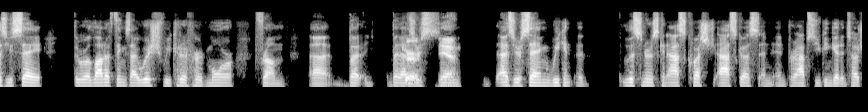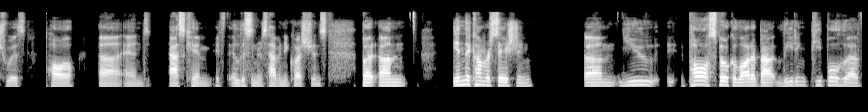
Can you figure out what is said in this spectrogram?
as you say, there were a lot of things I wish we could have heard more from. Uh, but but sure. as you're saying, yeah. as you're saying, we can uh, listeners can ask question ask us and and perhaps you can get in touch with paul uh, and ask him if listeners have any questions but um in the conversation um you paul spoke a lot about leading people who have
